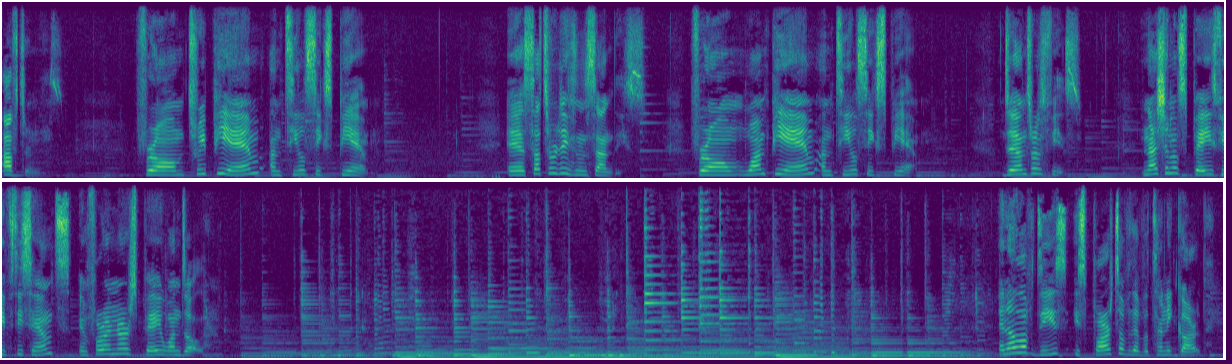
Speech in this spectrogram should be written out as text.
Afternoons from 3 p.m. until 6 p.m. Uh, Saturdays and Sundays from 1 p.m. until 6 p.m. The entrance fees Nationals pay 50 cents and foreigners pay $1. And all of this is part of the Botanic Garden.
